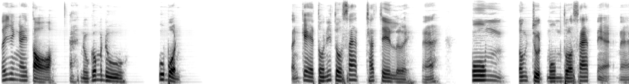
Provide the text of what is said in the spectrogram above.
แล้วยังไงต่ออะหนูก็มาดูผู้บน สังเกตตัวนี้ตัว z ชัดเจนเลยนะ มุมตรงจุดมุมตัว z เนี่ยนะ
